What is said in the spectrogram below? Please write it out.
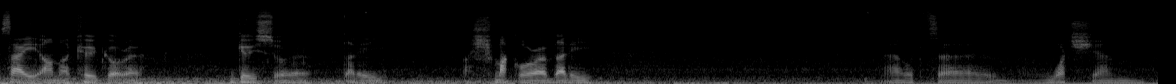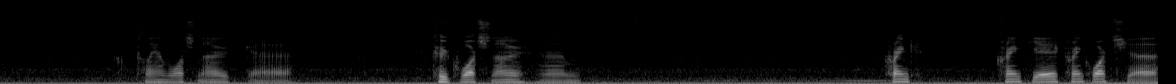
say I'm a kook or a goose or a bloody a schmuck or a bloody uh, what's uh, watch um, clown watch no uh, kook watch no um, crank crank yeah crank watch uh,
